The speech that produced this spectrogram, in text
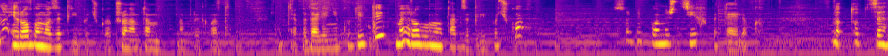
Ну і робимо закріпочку. Якщо нам там, наприклад, не треба далі нікуди йти, ми робимо так закріпочку собі поміж цих петельок. Ну, Тут це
